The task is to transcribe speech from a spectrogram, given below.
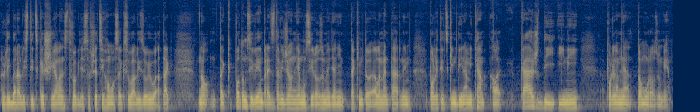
liberalistické šialenstvo, kde sa všetci homosexualizujú a tak. No, tak potom si viem predstaviť, že on nemusí rozumieť ani takýmto elementárnym politickým dynamikám, ale každý iný podľa mňa tomu rozumie.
